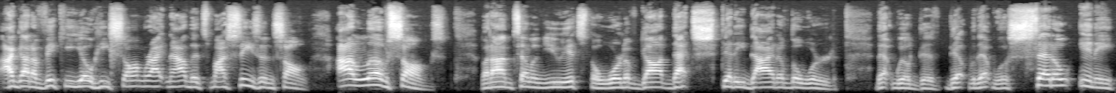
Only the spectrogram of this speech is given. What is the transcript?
I got a Vicki Yohe song right now that's my season song. I love songs, but I'm telling you, it's the Word of God. That steady diet of the Word that will that, that will settle any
